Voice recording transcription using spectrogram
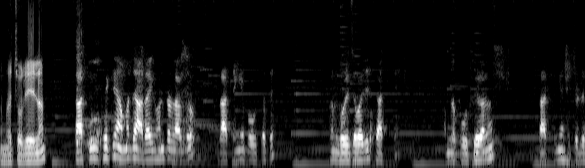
আমরা চলে এলাম। লাচেন থেকে আমাদের আড়াই ঘণ্টা লাগল লাচেংয়ে পৌঁছাতে। এখন ঘড়িতে বাজে চারটে আমরা পৌঁছে গেলাম লাচেংয়ে হোটেলে।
